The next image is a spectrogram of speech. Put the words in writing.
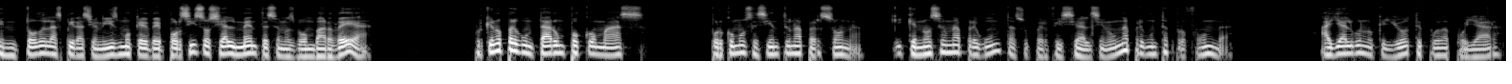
en todo el aspiracionismo que de por sí socialmente se nos bombardea. ¿Por qué no preguntar un poco más por cómo se siente una persona? Y que no sea una pregunta superficial, sino una pregunta profunda. ¿Hay algo en lo que yo te pueda apoyar?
